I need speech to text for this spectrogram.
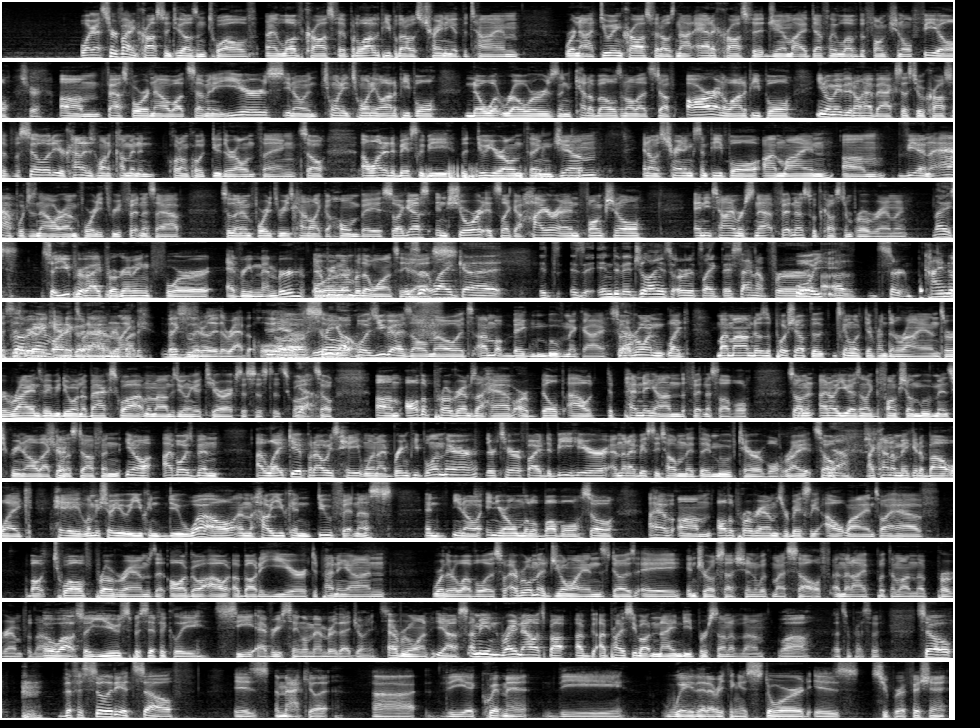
well, I got certified in CrossFit in 2012, and I loved CrossFit, but a lot of the people that I was training at the time were not doing CrossFit. I was not at a CrossFit gym. I definitely love the functional feel. Sure. Um, fast forward now about seven, eight years, you know, in 2020, a lot of people know what rowers and kettlebells and all that stuff are. And a lot of people, you know, maybe they don't have access to a CrossFit facility or kind of just want to come in and quote unquote do their own thing. So I wanted to basically be the do your own thing gym. And I was training some people online um, via an app, which is now our M43 fitness app. So then M43 is kind of like a home base. So I guess in short, it's like a higher end functional anytime or snap fitness with custom programming. Nice. So you provide programming for every member? Every or- member that wants it. Is yes. it like uh it's is it individualized or it's like they sign up for Well, a, y- a certain kind of This is where program we kind of it's go down everybody? like like literally the rabbit hole. Yeah, here we so go. well, as you guys all know, it's I'm a big movement guy. So Yeah. everyone like my mom does a push up that's gonna look different than Ryan's, or Ryan's maybe doing a back squat. My mom's doing a TRX assisted squat. Yeah. So um, all the programs I have are built out depending on the fitness level. So I'm, I know you guys know like the functional movement screen, all that kind of stuff, and you know I've always been I like it, but I always hate when I bring people in there, they're terrified to be here, and then I basically tell them that they move terrible, right? So Yeah. I kind of make it about like, hey, let me show you what you can do well and how you can do fitness and you know in your own little bubble. So I have um, all the programs are basically outlined. So I have about 12 programs that all go out about a year, depending on where their level is. So everyone that joins does a intro session with myself, and then I put them on the program for them. Oh wow! So you specifically see every single member that joins. Everyone, yes. I mean, right now it's about I, I probably see about 90% of them. Wow, that's impressive. So the facility itself is immaculate. Uh, the equipment, the way that everything is stored is super efficient.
